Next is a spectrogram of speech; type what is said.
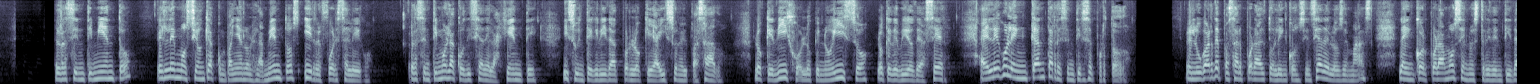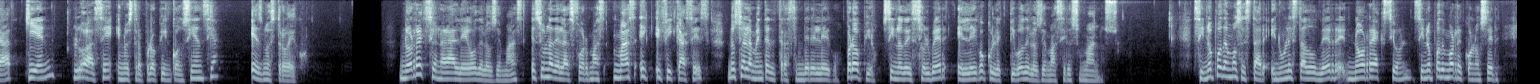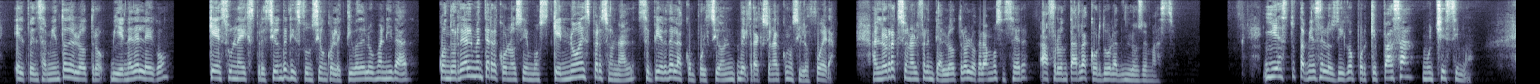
El resentimiento es la emoción que acompaña los lamentos y refuerza el ego. Resentimos la codicia de la gente y su integridad por lo que hizo en el pasado, lo que dijo, lo que no hizo, lo que debió de hacer. A el ego le encanta resentirse por todo. En lugar de pasar por alto la inconsciencia de los demás, la incorporamos en nuestra identidad. ¿Quién lo hace en nuestra propia inconsciencia? Es nuestro ego. No reaccionar al ego de los demás es una de las formas más e-, eficaces no solamente de trascender el ego propio, sino de disolver el ego colectivo de los demás seres humanos. Si no podemos estar en un estado de no reacción, si no podemos reconocer el pensamiento del otro viene del ego, que es una expresión de disfunción colectiva de la humanidad, cuando realmente reconocemos que no es personal, se pierde la compulsión del reaccionar como si lo fuera. Al no reaccionar frente al otro, logramos hacer afrontar la cordura de los demás. Y esto también se los digo porque pasa muchísimo.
